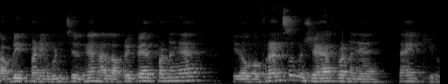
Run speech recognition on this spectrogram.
கம்ப்ளீட் பண்ணி முடிச்சிருங்க. நல்லா ப்ரிப்பேர் பண்ணுங்க. இதை உங்கள் ஃப்ரெண்ட்ஸுக்கும் ஷேர் பண்ணுங்க. தேங்க்யூ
